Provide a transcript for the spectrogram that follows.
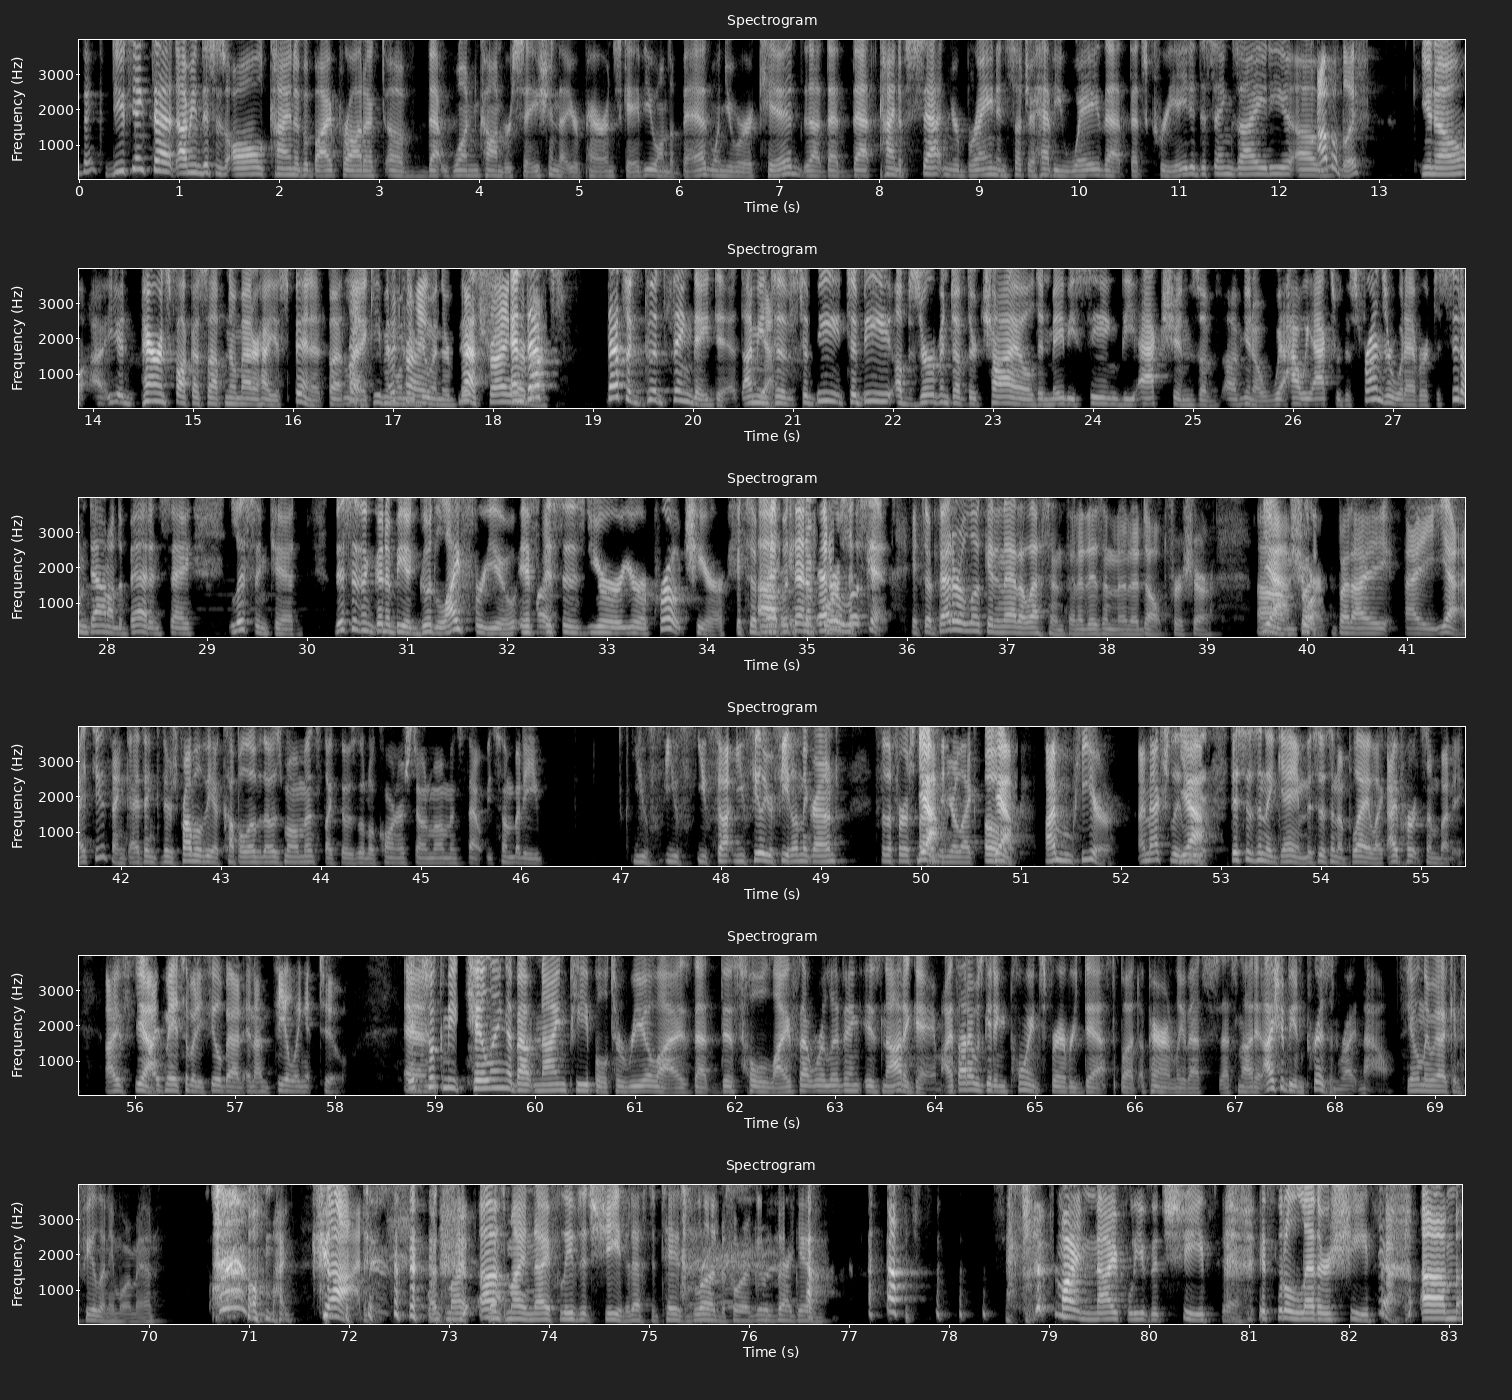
I think. Do you think that I mean this is all kind of a byproduct of that one conversation that your parents gave you on the bed when you were a kid that that that kind of sat in your brain in such a heavy way that that's created this anxiety of Probably. you know your parents fuck us up no matter how you spin it but Right. like even They're when trying- they're doing their best trying and their that's best. That's a good thing they did. I mean, Yes. to to be to be observant of their child and maybe seeing the actions of of you know how he acts with his friends or whatever. To sit him down on the bed and say, "Listen, kid, this isn't going to be a good life for you if Right. this is your your approach here. It's a Uh, but it's then a of better course look it sits. it's a better look at an adolescent than it is in an adult for sure. Yeah, but- sure. But, I, I, yeah, I do think I think there's probably a couple of those moments, like those little cornerstone moments that we, somebody you you you feel you feel your feet on the ground for the first time, Yeah. and you're like, oh, Yeah. I'm here. I'm actually Yeah. This isn't a game. This isn't a play. Like I've hurt somebody. I've Yeah. I've made somebody feel bad, and I'm feeling it too. it took me killing about nine people to realize that this whole life that we're living is not a game. I thought I was getting points for every death, but apparently that's that's not it. I should be in prison right now. It's the only way I can feel anymore, man. oh my god! Once my Uh, once my knife leaves its sheath, it has to taste blood before it goes back in. my knife leaves its sheath. Yeah. Its little leather sheath. Yeah. Um,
